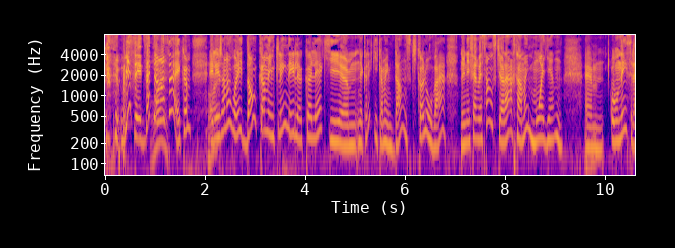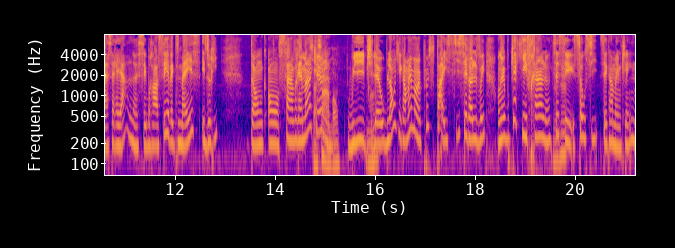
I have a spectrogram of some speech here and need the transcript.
oui, c'est exactement ça. Elle est, comme, elle est légèrement voilée, donc quand même clean. Et le collet qui est, euh, le collet qui est quand même dense, qui colle au verre. On a une effervescence qui a l'air quand même moyenne. Euh, Mm-hmm. Au nez, c'est la céréale. C'est brassé avec du maïs et du riz. Donc, on sent vraiment Ça que... sent bon. Oui, puis Ouais. le houblon qui est quand même un peu spicy, c'est relevé. On a un bouquet qui est franc, là. Tu sais, Mhm. c'est ça aussi, c'est quand même clean.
